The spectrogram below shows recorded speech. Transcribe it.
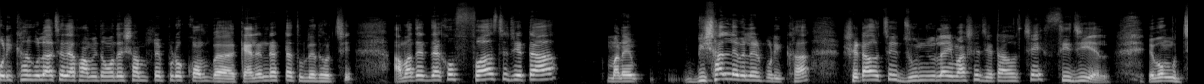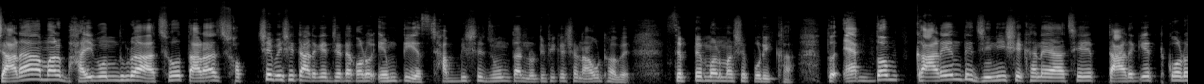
পরীক্ষাগুলো আছে, দেখো আমি তোমাদের সামনে পুরো কম ক্যালেন্ডারটা তুলে ধরছি। আমাদের দেখো ফার্স্ট যেটা মানে বিশাল লেভেলের পরীক্ষা, সেটা হচ্ছে জুন, জুলাই মাসে, যেটা হচ্ছে সিজিএল এবং যারা আমার ভাই বন্ধুরা আছো, তারা সবচেয়ে বেশি টার্গেট যেটা করো এমটিএস ছাব্বিশে জুন তার নোটিফিকেশন আউট হবে, সেপ্টেম্বর মাসে পরীক্ষা। তো একদম কারেন্ট জিনিস এখানে আছে টার্গেট করো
